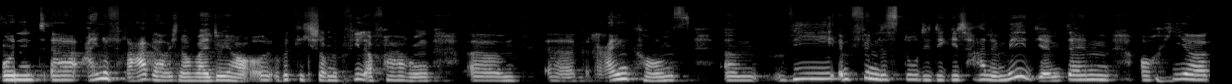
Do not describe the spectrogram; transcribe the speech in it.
Und, äh, eine Frage habe ich noch, weil du ja wirklich schon mit viel Erfahrung, ähm, äh, reinkommst. Ähm, wie empfindest du die digitale Medien? Denn auch Mhm. hier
